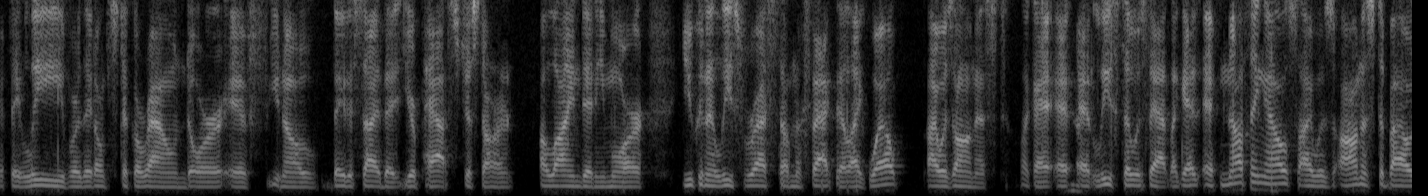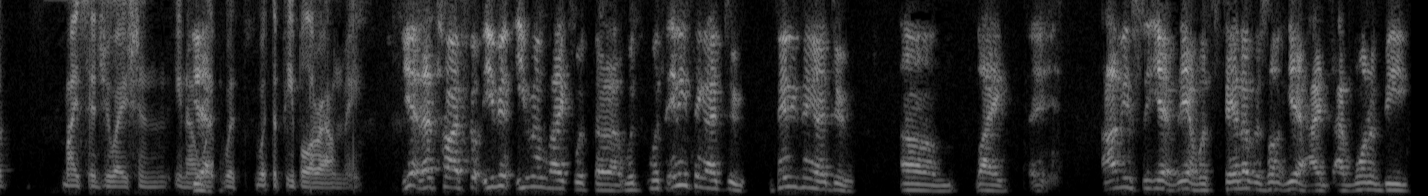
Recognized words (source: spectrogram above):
if they leave or they don't stick around or if you know they decide that your paths just aren't aligned anymore you can at least rest on the fact that like well i was honest like I, at, at least it was that like if nothing else i was honest about my situation you know yeah. with, with, with the people around me yeah that's how i feel even even like with uh with with anything i do with anything i do um like eh, obviously yeah yeah with stand up as long yeah i, I want to be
